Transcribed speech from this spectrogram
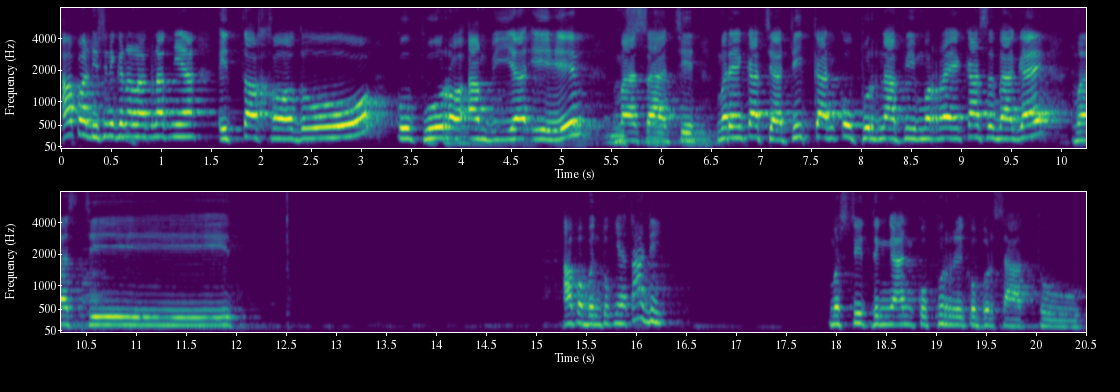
Apa di sini kena laknatnya? Ittakhadhu kubur anbiya'ihim masajid. Mereka jadikan kubur nabi mereka sebagai masjid. Apa bentuknya tadi? Masjid dengan kubur di kubur satu.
